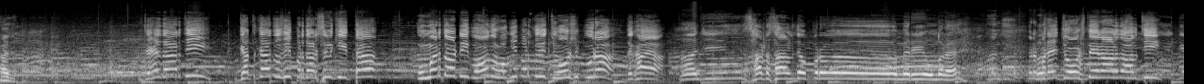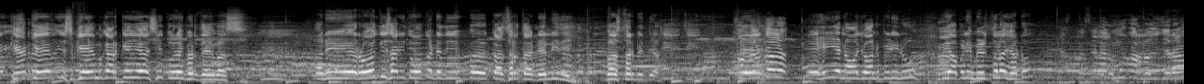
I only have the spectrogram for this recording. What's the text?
ਜਹੇਦਾਰ ਜੀ ਗੱਤਕਾ ਤੁਸੀਂ ਪ੍ਰਦਰਸ਼ਨ ਕੀਤਾ। ਉਮਰ ਤੁਹਾਡੀ ਬਹੁਤ ਹੋ ਗਈ ਪਰ ਤੁਸੀਂ ਜੋਸ਼ ਪੂਰਾ ਦਿਖਾਇਆ। ਹਾਂਜੀ 60 ਸਾਲ ਦੇ ਉੱਪਰ ਮੇਰੀ ਉਮਰ ਹੈ। ਹਾਂਜੀ ਪਰ ਬੜੇ ਜੋਸ਼ ਦੇ ਨਾਲ ਆਪ ਜੀ ਖੇਡ ਰਹੇ ਇਸ ਗੇਮ ਕਰਕੇ ਹੀ ਅਸੀਂ ਤੁਰੇ ਫਿਰਦੇ ਹਾਂ ਬਸ। ਅਰੇ ਰੋਜ਼ ਦੀ ਸਾਰੀ 2 ਘੰਟੇ ਦੀ ਅ, ਕਸਰਤ ਹੈ ਡੇਲੀ ਦੀ ਬਸਤਰ ਵਿਦਿਆ। ਜੀ ਜੀ। ਸੋ ਬਿਲਕੁਲ। ਇਹੀ ਹੈ ਨੌਜਵਾਨ ਪੀੜ੍ਹੀ ਨੂੰ ਵੀ ਆਪਣੀ ਮਿਲਤ ਨਾ ਛੱਡੋ। ਪਾਸੇ ਵੱਲ ਮੂੰਹ ਕਰ ਲਓ ਜੀ ਜਰਾ।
